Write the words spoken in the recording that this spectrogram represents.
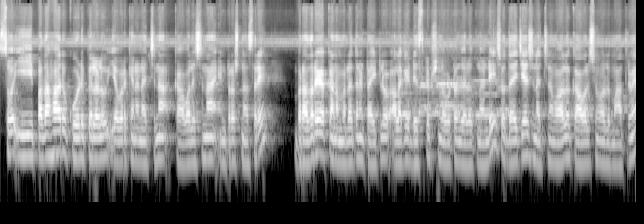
సో ఈ పదహారు కోడి పిల్లలు ఎవరికైనా నచ్చినా కావలసిన ఇంట్రెస్ట్ ఉన్నా సరే బ్రదర్ యొక్క నెంబర్ అయితే టైట్లో అలాగే డిస్క్రిప్షన్లో ఇవ్వడం జరుగుతుందండి. సో దయచేసి నచ్చిన వాళ్ళు కావాల్సిన వాళ్ళు మాత్రమే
